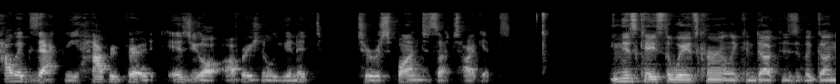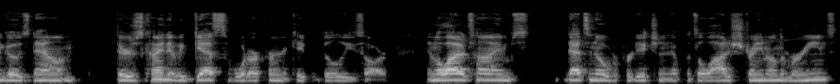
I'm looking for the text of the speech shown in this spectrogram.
how exactly, how prepared is your operational unit to respond to such targets? In this case, the way it's currently conducted is if a gun goes down, there's kind of a guess of what our current capabilities are. And a lot of times that's an over prediction and it puts a lot of strain on the Marines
